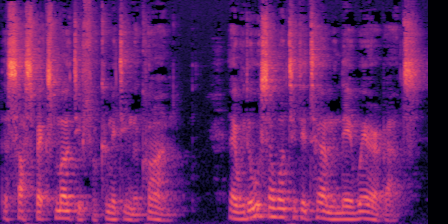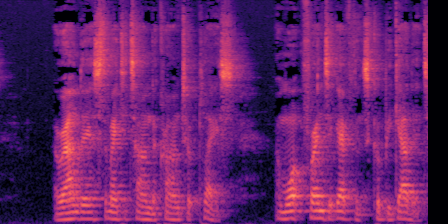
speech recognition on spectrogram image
the suspect's motive for committing the crime. They would also want to determine their whereabouts, around the estimated time the crime took place, and what forensic evidence could be gathered,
